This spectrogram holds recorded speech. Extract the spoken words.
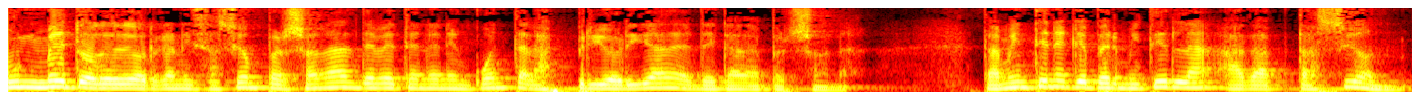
Un método de organización personal debe tener en cuenta las prioridades de cada persona. También tiene que permitir la adaptación,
